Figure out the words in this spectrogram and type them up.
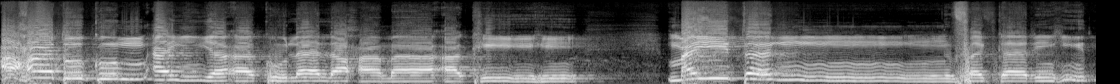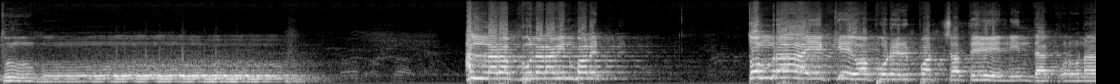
আইয়ুহিব্বু আহাদুকুম আইয়াকুলা লাহামা আখিহি মাইতান ফাকারিহিতুমু আল্লাহ রাব্বুল আলামিন বলেন, তোমরা একে অপরের পশ্চাতে নিন্দা করো না।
